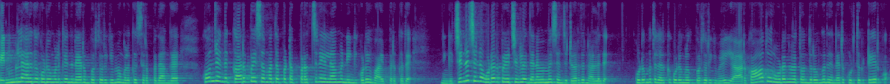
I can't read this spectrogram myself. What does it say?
பெண்களாக இருக்கக்கூடியவங்களுக்கு இந்த நேரம் பொறுத்த வரைக்குமே உங்களுக்கு சிறப்பு தாங்க கொஞ்சம் இந்த கருப்பை சம்மந்தப்பட்ட பிரச்சனை இல்லாமல் நீங்கள் கூட வாய்ப்பு இருக்குது. நீங்கள் சின்ன சின்ன உடற்பயிற்சிகளை தினமுமே செஞ்சுட்டு வர்றது நல்லது. குடும்பத்தில் இருக்கக்கூடியவங்களுக்கு பொறுத்த வரைக்குமே யாருக்காவது ஒரு உடல்நல தொந்தரவுங்கிற இந்த நேரம் கொடுத்துக்கிட்டே இருக்கும்.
